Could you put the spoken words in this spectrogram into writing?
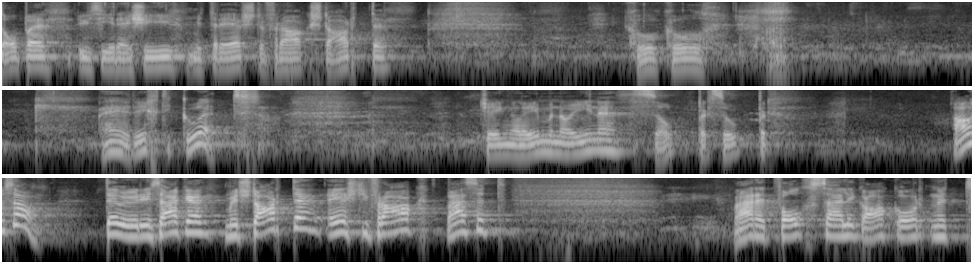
oben unsere Regie mit der ersten Frage starten. Cool, cool. Hey, richtig gut. Jingle immer noch rein. Super, super. Also, dann würde ich sagen, wir starten. Erste Frage, leset. Wer hat die Volkszählung angeordnet,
